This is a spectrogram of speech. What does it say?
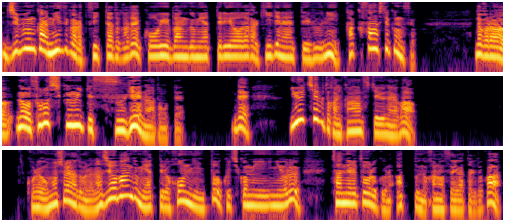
自分から自らツイッターとかでこういう番組やってるよ、だから聞いてねっていう風に拡散していくんですよ。だから、だかその仕組みってすげえなと思って。で、YouTube とかに関して言うならば、これ面白いなと思うの、ラジオ番組やってる本人と口コミによるチャンネル登録のアップの可能性があったりとか、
